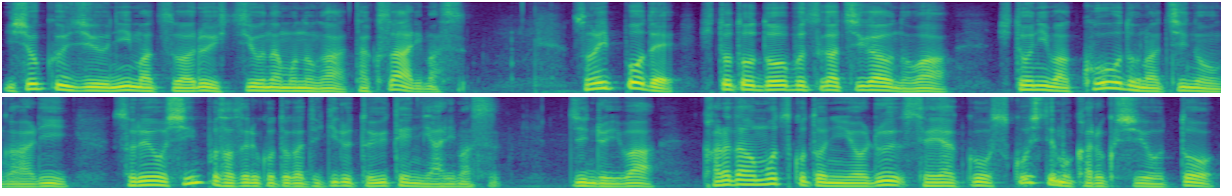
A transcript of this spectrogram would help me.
衣食住にまつわる必要なものがたくさんあります。その一方で人と動物が違うのは人には高度な知能がありそれを進歩させることができるという点にあります。人類は体を持つことによる制約を少しでも軽くしようと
